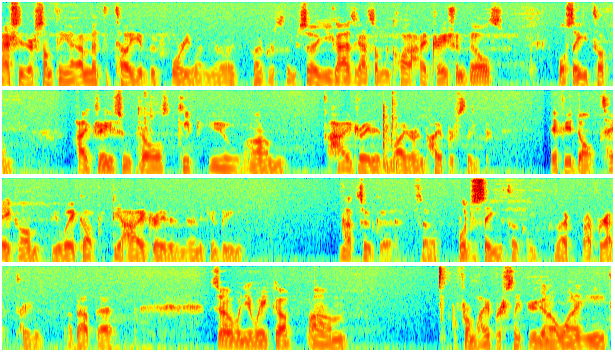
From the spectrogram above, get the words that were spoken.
Actually, there's something I meant to tell you before you went into hy- hypersleep. So you guys got something called hydration pills. We'll say you took them. Hydration pills keep you um, hydrated while you're in hypersleep. If you don't take them, you wake up dehydrated, and it can be not so good. So we'll just say you took them because I, I forgot to tell you about that. So when you wake up um, from hypersleep, you're going to want to eat,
